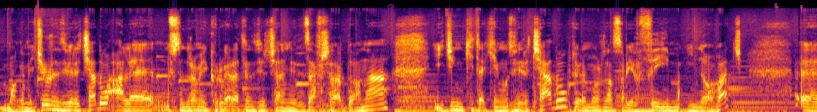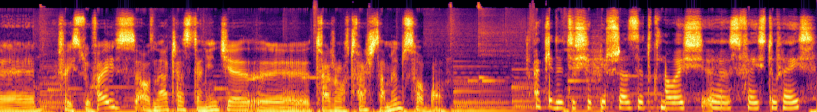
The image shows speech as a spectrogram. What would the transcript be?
mogę mieć różne zwierciadła, ale w syndromie Krugera ten zwierciadło jest zawsze Ardona i dzięki takiemu zwierciadłu, które można sobie wyimaginować, e, face to face oznacza stanięcie e, twarzą w twarz samym sobą. A kiedy ty się pierwszy raz zetknąłeś e, z face to face?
